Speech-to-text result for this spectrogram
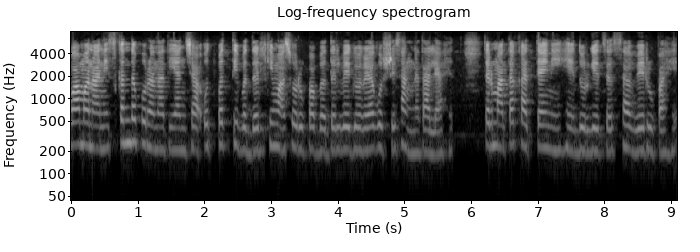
वामन आणि स्कंद पुराणात यांच्या उत्पत्तीबद्दल किंवा स्वरूपाबद्दल वेगवेगळ्या गोष्टी सांगण्यात आल्या आहेत. तर माता कात्यायनी हे दुर्गेचं सहावे रूप आहे.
